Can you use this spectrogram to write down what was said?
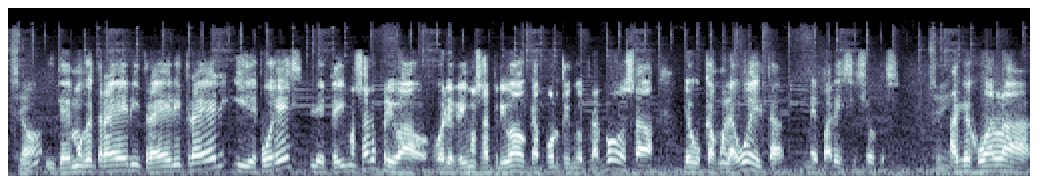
Sí. ¿no? Y tenemos que traer y traer y traer y después le pedimos a los privados o le pedimos al privado que aporten otra cosa, le buscamos la vuelta, me parece, yo que sé. Sí. Hay que jugarla.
